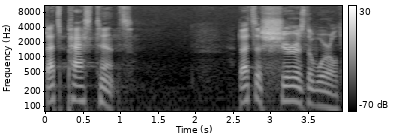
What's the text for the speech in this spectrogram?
That's past tense. That's as sure as the world.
